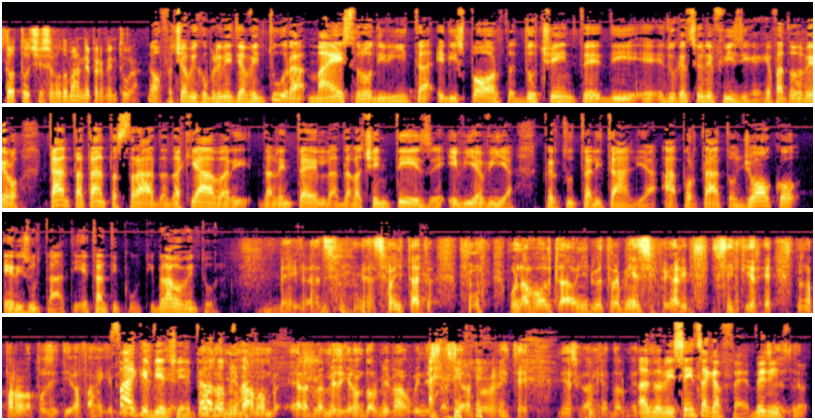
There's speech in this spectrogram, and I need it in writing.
Dotto, ci sono domande per Ventura? No, facciamo i complimenti a Ventura, maestro di vita e di sport, docente di eh, educazione fisica, che ha fatto davvero tanta tanta strada da Chiavari, da Lentella, dalla Centese e via via per tutta l'Italia. Ha portato gioco e risultati e tanti punti. Bravo Ventura. Beh, grazie, grazie. Ogni tanto, una volta ogni due o tre mesi, magari sentire una parola positiva fa anche, fa anche piacere. Però dopo... Era due mesi che non dormivamo, quindi stasera probabilmente riesco anche a dormire. A dormire senza caffè, benissimo. Sì,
